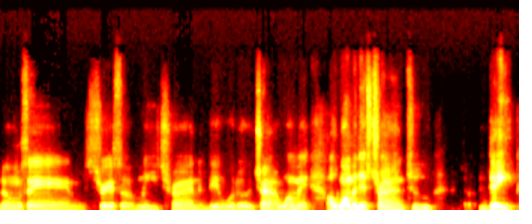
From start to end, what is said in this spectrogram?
know what I'm saying, stress of me trying to deal with a child woman, a woman that's trying to date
